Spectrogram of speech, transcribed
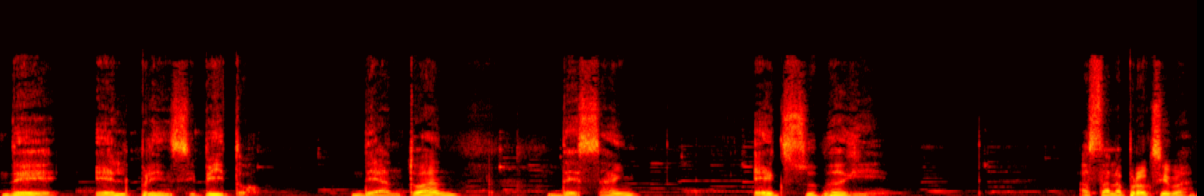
de El Principito de Antoine de Saint-Exupéry. Hasta la próxima.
